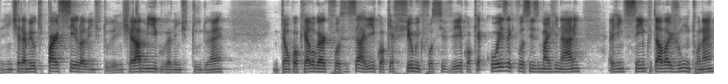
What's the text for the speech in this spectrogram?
A gente era meio que parceiro além de tudo, a gente era amigo além de tudo, né? Então, qualquer lugar que fosse sair, qualquer filme que fosse ver, qualquer coisa que vocês imaginarem, a gente sempre estava junto, né?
